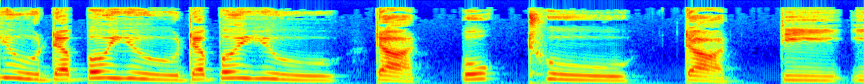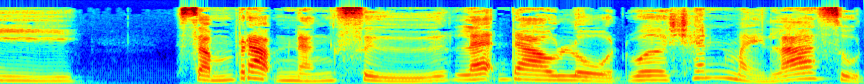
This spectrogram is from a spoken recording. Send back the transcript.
www.booktwo.de สำหรับหนังสือและดาวน์โหลดเวอร์ชันใหม่ล่าสุด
